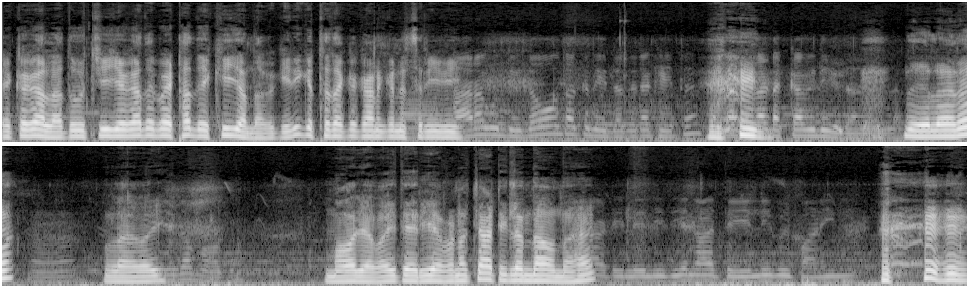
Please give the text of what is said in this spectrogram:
ਇੱਕ ਗੱਲ ਆ ਤੂੰ ਉੱਚੀ ਜਗ੍ਹਾ ਤੇ ਬੈਠਾ ਦੇਖੀ ਜਾਂਦਾ ਵੀ ਕਿਹਦੀ ਕਿੱਥੇ ਤੱਕ ਕਣਕ ਨਿਸਰੀ ਵੀ। ਸਾਰਾ ਕੁਝ ਦਿਖਦਾ ਉਹ ਤੱਕ ਦਿਖਦਾ ਤੇਰਾ ਖੇਤ। ਕੱਲਾ ਡੱਕਾ ਵੀ ਦਿਖਦਾ ਦੇਖ ਲੈ। ਦੇਖ ਲੈ ਨਾ। ਹਾਂ। ਲੈ ਬਾਈ। ਜਗ੍ਹਾ ਬਹੁਤ। ਮੌਜ ਆ ਬਾਈ ਤੇਰੀ ਆਪਣਾ ਝਾਟੀ ਲੰਦਾ ਹੁੰਦਾ ਹੈ। ਘਾਟੀ ਲੈ ਲਈ ਦੀ ਹੈ, ਨਾਲੇ ਤੇਲ ਨਹੀਂ ਕੋਈ ਪਾਣੀ ਨਹੀਂ।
